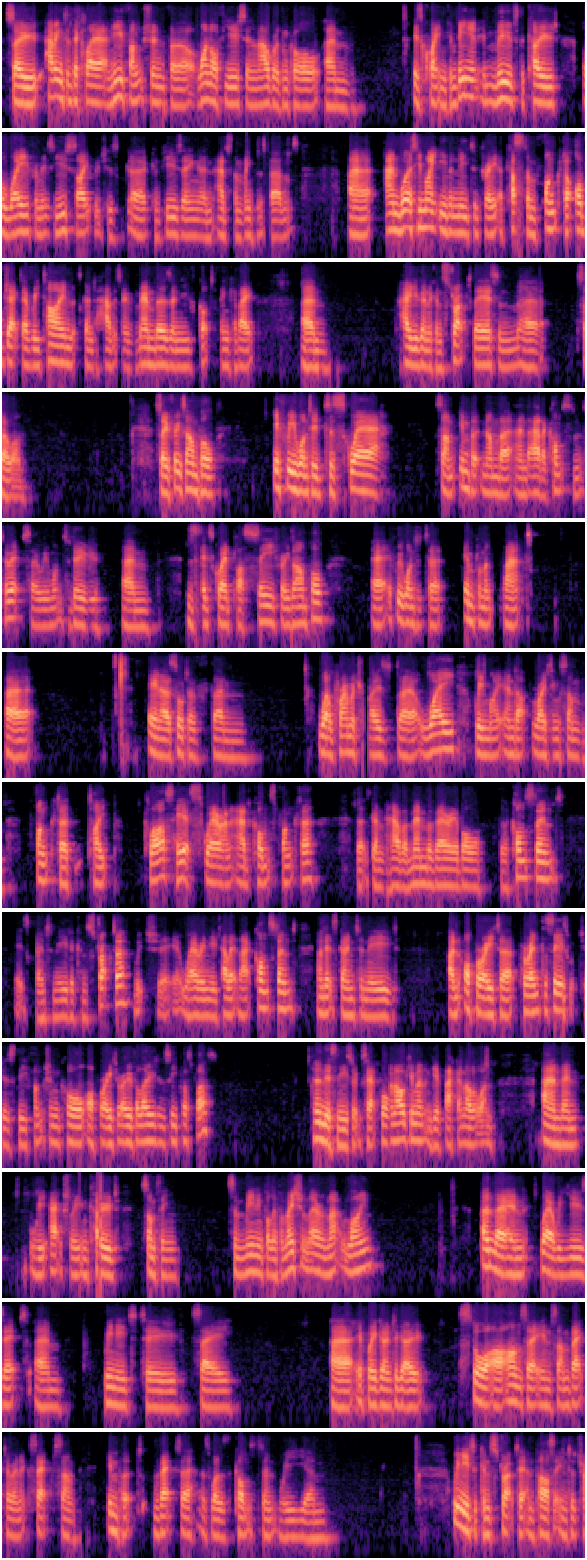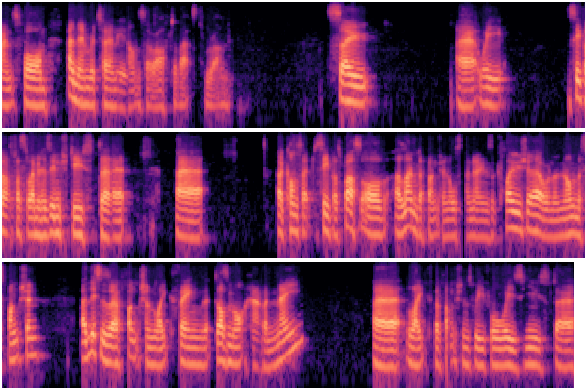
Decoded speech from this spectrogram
So having to declare a new function for one-off use in an algorithm call um, is quite inconvenient. It moves the code away from its use site, which is uh, confusing and adds the maintenance burdens. Uh, and worse, you might even need to create a custom functor object every time that's going to have its own members, and you've got to think about um, how you're going to construct this and uh, so on. So for example, if we wanted to square some input number and add a constant to it, so we want to do um, z squared plus c, for example, uh, if we wanted to implement that uh, in a sort of um, well parameterized uh, way, we might end up writing some functor type class here, square and add const functor, that's going to have a member variable, the constant. It's going to need a constructor, which uh, wherein you tell it that constant, and it's going to need an operator parentheses, which is the function call operator overload in C++. And this needs to accept one argument and give back another one. And then we actually encode something, some meaningful information there in that line. And then where we use it, um, we need to say uh, if we're going to go store our answer in some vector and accept some input vector as well as the constant, we um, we need to construct it and pass it into transform and then return the answer after that's run. So uh, we C++11 has introduced uh, uh, a concept to C++ of a lambda function, also known as a closure or an anonymous function. And this is a function-like thing that does not have a name, uh, like the functions we've always used uh,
